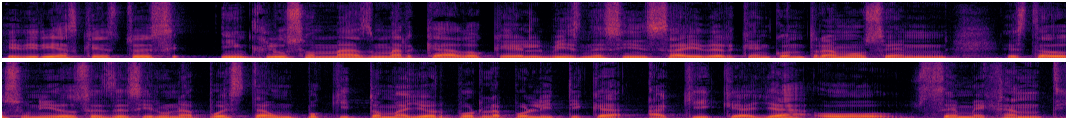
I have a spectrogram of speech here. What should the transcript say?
¿Y dirías que esto es incluso más marcado que el Business Insider que encontramos en Estados Unidos? Es decir, una apuesta un poquito mayor por la política aquí que allá o semejante?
